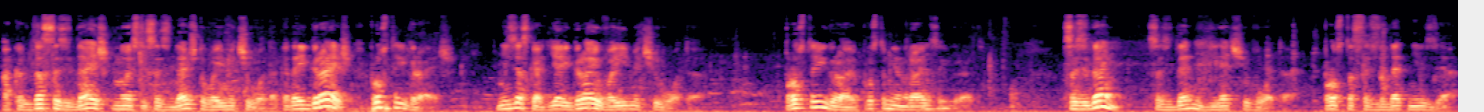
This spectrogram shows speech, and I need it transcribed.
а когда созидаешь, но если созидаешь, то во имя чего-то. Когда играешь, просто играешь. Нельзя сказать, я играю во имя чего-то. Просто играю, просто мне нравится играть. Созидаем? Созидаем для чего-то. Просто созидать нельзя.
